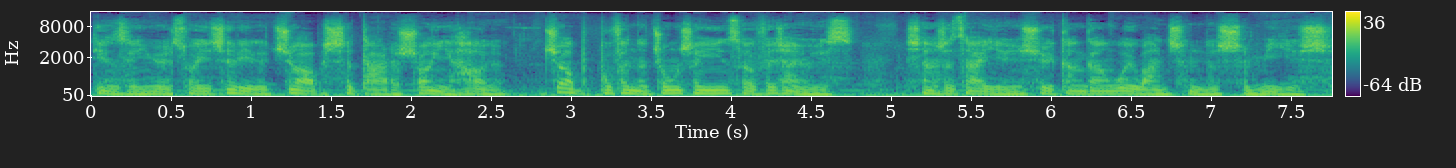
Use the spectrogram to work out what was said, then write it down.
电子音乐，所以这里的 drop 是打了双引号的。drop 部分的钟声音色非常有意思，像是在延续刚刚未完成的神秘仪式。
